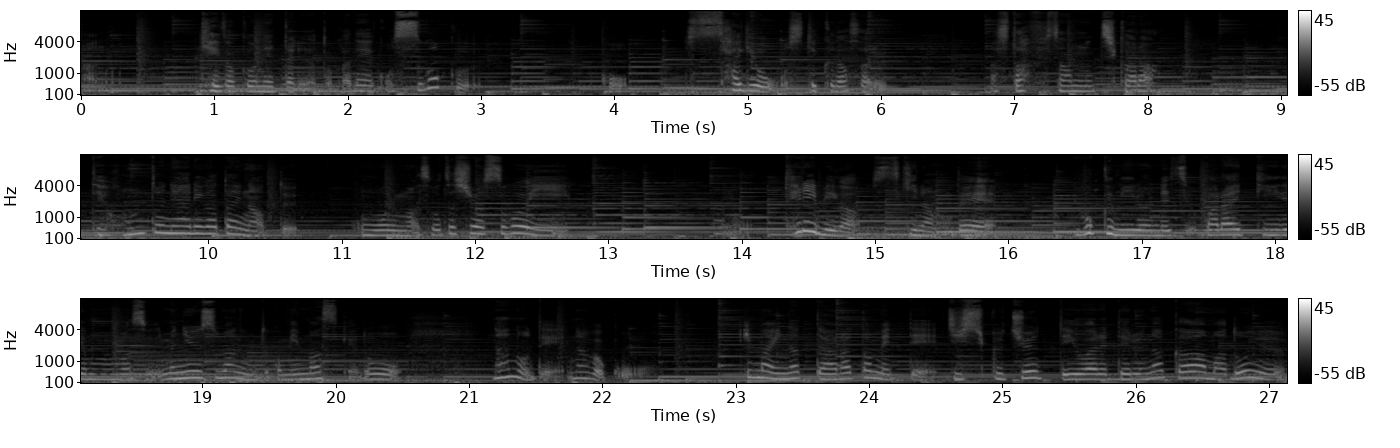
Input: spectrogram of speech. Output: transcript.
あの計画を練ったりだとかでこうすごくこう作業をしてくださるスタッフさんの力って本当にありがたいなって思います。私はすごいあのテレビが好きなのでよく見るんですよ。バラエティーでも見ますまあ、ニュース番組とか見ますけどなのでなんかこう今になって改めて自粛中って言われてる中、まあ、どういう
